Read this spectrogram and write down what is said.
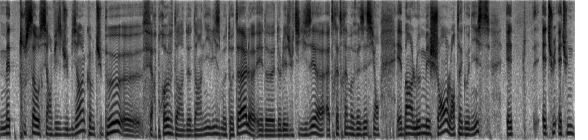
mettre tout ça au service du bien, comme tu peux euh, faire preuve d'un nihilisme total et de, les utiliser à, très très mauvais escient. Et ben le méchant, l'antagoniste, est, est une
